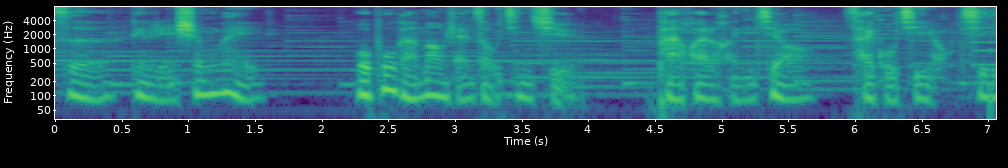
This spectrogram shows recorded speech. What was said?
子令人生畏，我不敢贸然走进去，徘徊了很久才鼓起勇气。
